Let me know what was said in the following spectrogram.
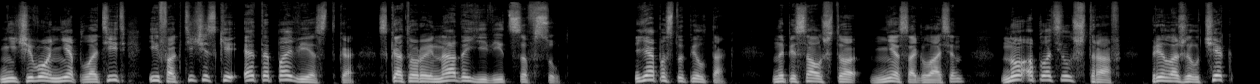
ничего не платить, и фактически это повестка, с которой надо явиться в суд. Я поступил так. Написал, что не согласен, но оплатил штраф, приложил чек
